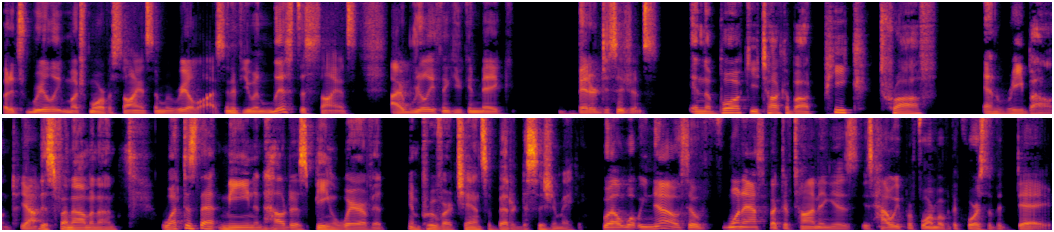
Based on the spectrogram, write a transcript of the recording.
but it's really much more of a science than we realize. And if you enlist the science, I really think you can make better decisions. In the book, you talk about peak, trough, and rebound, yeah. this phenomenon. What does that mean, and how does being aware of it improve our chance of better decision making? Well, what we know, so one aspect of timing is is how we perform over the course of a day.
